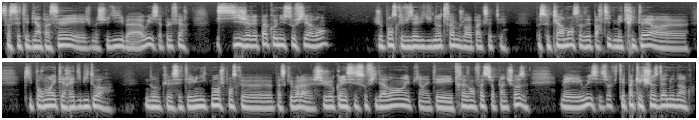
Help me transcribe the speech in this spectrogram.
ça s'était bien passé et je me suis dit, bah oui, ça peut le faire. Si j'avais pas connu Sophie avant, je pense que vis-à-vis d'une autre femme, je l'aurais pas accepté. Parce que clairement, ça faisait partie de mes critères qui, pour moi, étaient rédhibitoires. Donc euh, c'était uniquement, je pense que parce que voilà, je connaissais Sophie d'avant et puis on était très en face sur plein de choses. Mais oui, c'est sûr que c'était pas quelque chose d'anodin. quoi.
